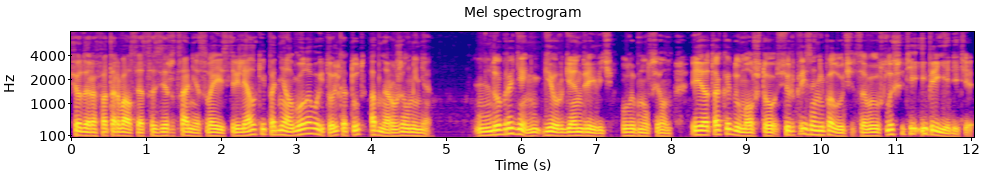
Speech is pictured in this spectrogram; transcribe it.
Федоров оторвался от созерцания своей стрелялки, поднял голову и только тут обнаружил меня. «Добрый день, Георгий Андреевич», — улыбнулся он. «Я так и думал, что сюрприза не получится, вы услышите и приедете.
